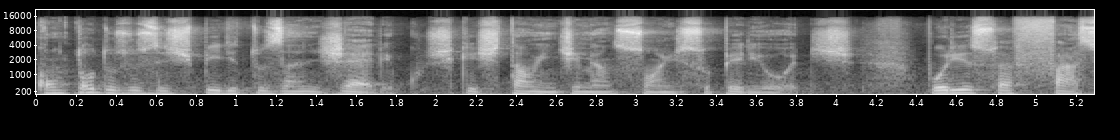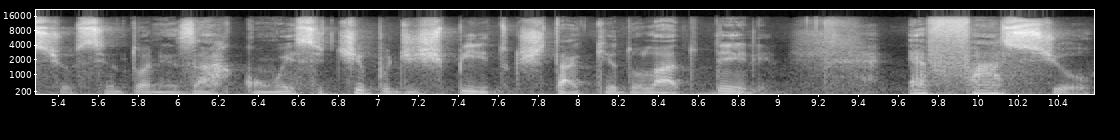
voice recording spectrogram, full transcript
Com todos os espíritos angélicos que estão em dimensões superiores. Por isso é fácil sintonizar com esse tipo de espírito que está aqui do lado dele. É fácil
